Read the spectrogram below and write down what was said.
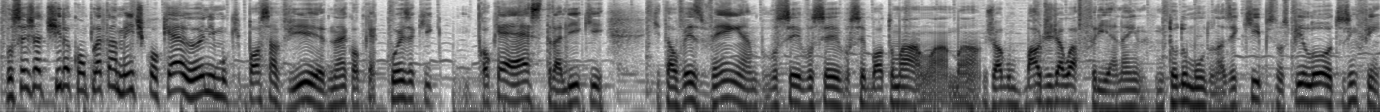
Você já tira completamente qualquer ânimo que possa vir, né? Qualquer coisa que qualquer extra ali que, que talvez venha, você você você bota uma, uma, uma joga um balde de água fria, né, em, em, todo mundo, nas equipes, nos pilotos, enfim.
